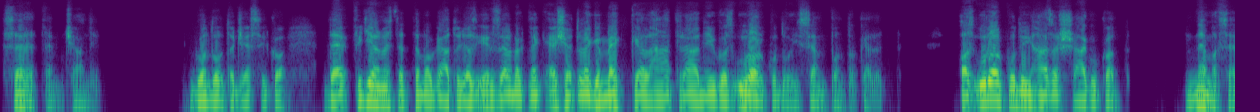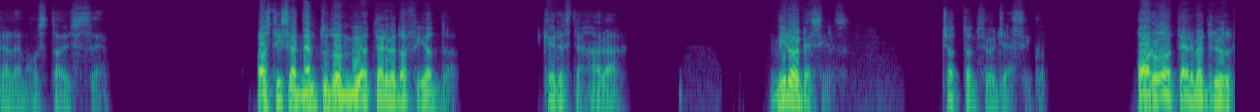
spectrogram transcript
Szeretem Csani, gondolta Jessica, de figyelmeztette magát, hogy az érzelmeknek esetleg meg kell hátrálniuk az uralkodói szempontok előtt. Az uralkodói házasságukat nem a szerelem hozta össze. Azt hiszed, nem tudom, mi a terved a fiaddal? kérdezte Harák. Miről beszélsz? Csattant föl Jessica arról a tervedről,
